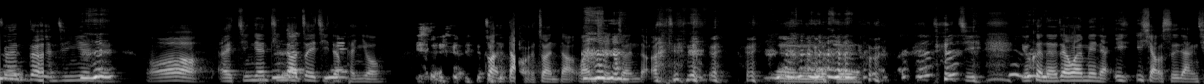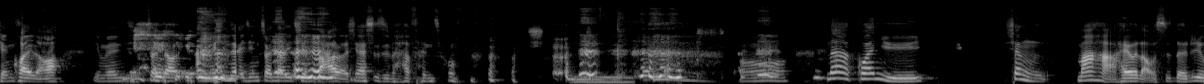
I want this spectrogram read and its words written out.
真的很惊艳 哦！哎，今天听到这一集的朋友赚到了，赚到，完全赚到。这一集有可能在外面两一一小时两千块的啊，你们赚到，你现在已经赚到一千八了，现在四十八分钟。哦，那关于像玛哈还有老师的日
